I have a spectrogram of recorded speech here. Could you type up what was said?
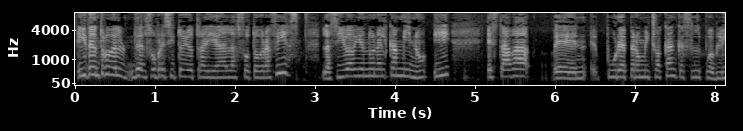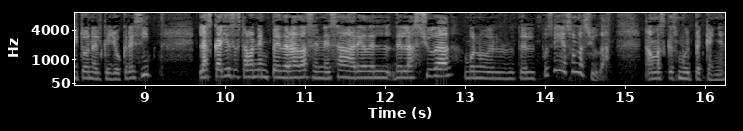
Y dentro del, del sobrecito yo traía las fotografías. Las iba viendo en el camino y estaba en Purépero, Michoacán, que es el pueblito en el que yo crecí. Las calles estaban empedradas en esa área del- de la ciudad, bueno, del, del- pues sí, es una ciudad, nada más que es muy pequeña.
